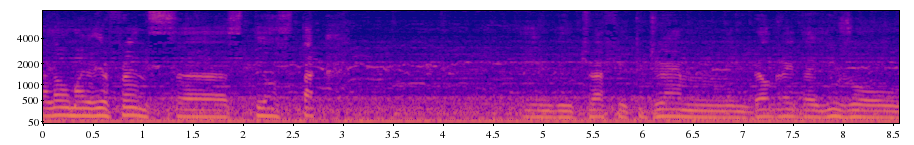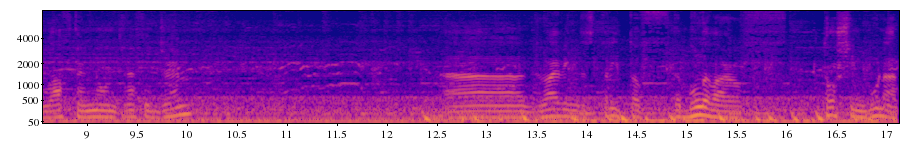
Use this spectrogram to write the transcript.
Hello my dear friends, uh, still stuck in the traffic jam in Belgrade, the usual afternoon traffic jam. Uh, driving the street of the boulevard of Tošin Bunar.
